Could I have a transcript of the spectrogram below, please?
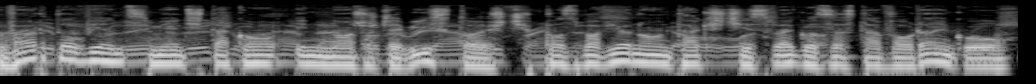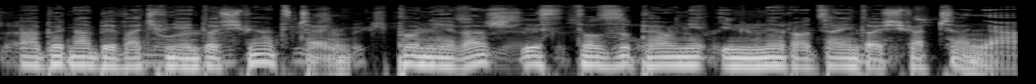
Warto więc mieć taką inną rzeczywistość, pozbawioną tak ścisłego zestawu reguł, aby nabywać w niej doświadczeń, ponieważ jest to zupełnie inny rodzaj doświadczenia.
